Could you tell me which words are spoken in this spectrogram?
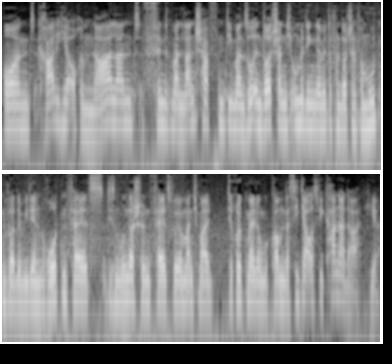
Und gerade hier auch im Nahland findet man Landschaften, die man so in Deutschland nicht unbedingt in der Mitte von Deutschland vermuten würde, wie den Roten Fels, diesen wunderschönen Fels, wo wir manchmal die Rückmeldung bekommen, das sieht ja aus wie Kanada hier.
